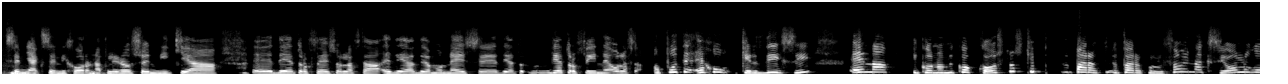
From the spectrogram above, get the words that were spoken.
σε μια ξένη χώρα, να πληρώσω ενίκεια, ε, διατροφές, όλα αυτά, ε, διαμονές, ε, διατροφή είναι όλα αυτά. Οπότε έχω κερδίσει ένα οικονομικό κόστος και παρακολουθώ ένα αξιόλογο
